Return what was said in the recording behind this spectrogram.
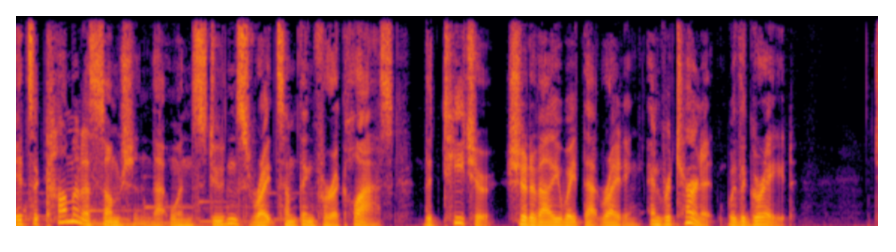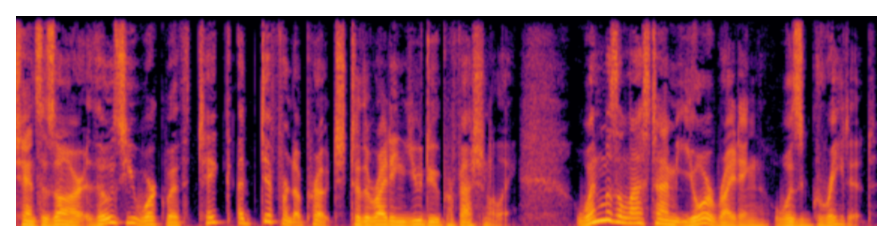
It's a common assumption that when students write something for a class, the teacher should evaluate that writing and return it with a grade. Chances are those you work with take a different approach to the writing you do professionally. When was the last time your writing was graded?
